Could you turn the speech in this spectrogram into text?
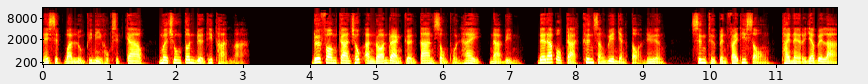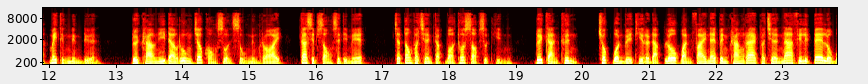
ในศึกวันลุมพินี 69 เมื่อช่วงต้นเดือนที่ผ่านมา ด้วยฟอร์มการชกอันร้อนแรงเกินต้านส่งผลให้นาบิน ได้รับโอกาสขึ้นสังเวียนอย่างต่อเนื่อง ซึ่งถือเป็นไฟที่ 2 ภายในระยะเวลาไม่ถึง 1 เดือน โดยคราวนี้ดาวรุ่งเจ้าของส่วนสูง 192 เซนติเมตรจะต้องเผชิญกับบอทดสอบสุดหิน ด้วยการขึ้น ชกบนเวทีระดับโลกวันไฟนั้นเป็นครั้งแรกเผชิญหน้าฟิลิปเป้โลโบ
